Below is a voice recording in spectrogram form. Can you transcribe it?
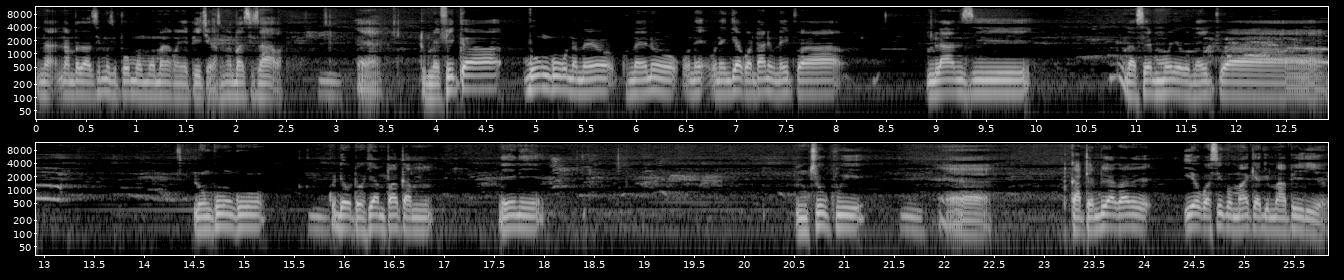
na, namba za simu zipo humo maana kwenye picha. Kasema basi sawa. Eh, tumefika Bungu na meo, kuna eneo unaingia kwa ndani unaitwa Mlanzi na sehemu moja unaitwa Lungungu kuja kutokea mpaka m- nini Mchukwi eh, tukatembea kwa hiyo kwa siku maake ya Jumapili hiyo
